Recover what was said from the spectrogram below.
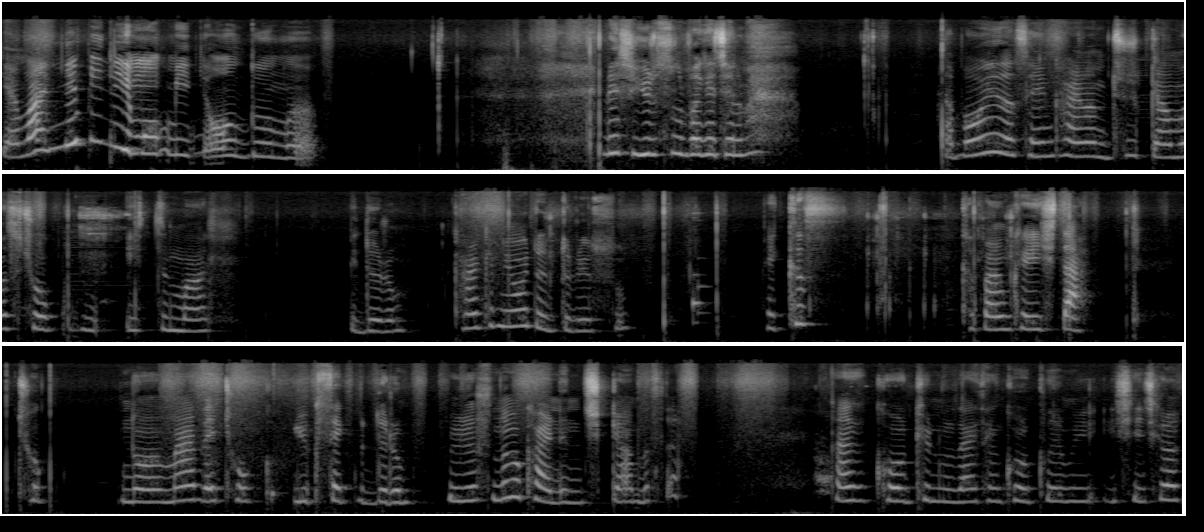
Ya ben ne bileyim 11'de olduğunu. Neyse yürü sınıfa geçelim. Ha, bu arada senin karnına düşük gelmesi çok ihtimal bir durum. Kanka niye orada duruyorsun? Hey kız. Kafam kayıştı. Çok normal ve çok yüksek bir durum. Biliyorsun değil mi karnının düşük gelmesi? Kanka korkuyorum zaten korkularımı işe çıkar.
